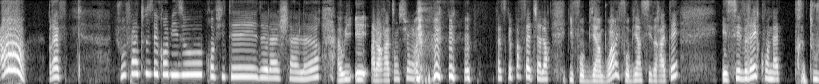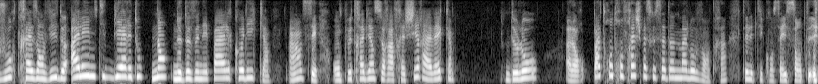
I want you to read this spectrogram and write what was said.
ah Bref. Je vous fais à tous des gros bisous. Profitez de la chaleur. Ah oui, et alors attention, parce que par cette chaleur, il faut bien boire, il faut bien s'hydrater. Et c'est vrai qu'on a toujours très envie de aller une petite bière et tout. Non, ne devenez pas alcoolique. Hein, on peut très bien se rafraîchir avec de l'eau alors, pas trop trop fraîche parce que ça donne mal au ventre. Hein. les petits conseils santé.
